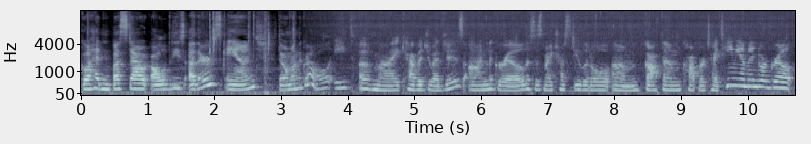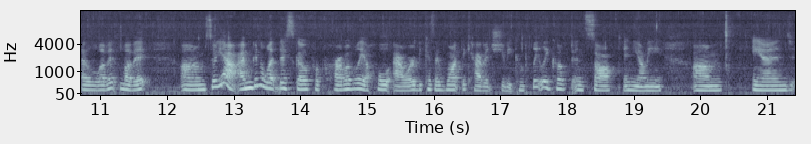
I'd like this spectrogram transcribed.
go ahead and bust out all of these others and throw them on the grill. All eight of my cabbage wedges on the grill. This is my trusty little um, copper titanium indoor grill. I love it, love it. Um, so yeah, I'm gonna let this go for probably a whole hour because I want the cabbage to be completely cooked and soft and yummy. Um, and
